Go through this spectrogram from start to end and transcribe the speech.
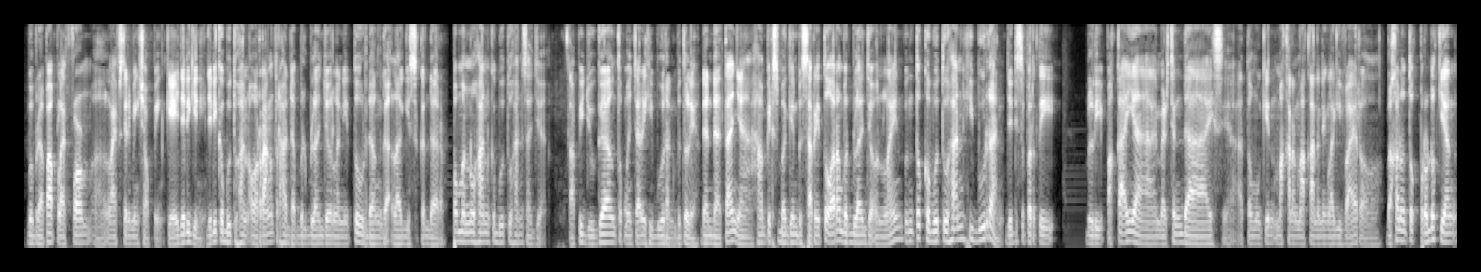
beberapa platform uh, live streaming shopping. Oke, jadi gini. Jadi kebutuhan orang terhadap berbelanja online itu udah nggak lagi sekedar pemenuhan kebutuhan saja, tapi juga untuk mencari hiburan, betul ya? Dan datanya hampir sebagian besar itu orang berbelanja online untuk kebutuhan hiburan. Jadi seperti beli pakaian, merchandise ya, atau mungkin makanan-makanan yang lagi viral. Bahkan untuk produk yang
